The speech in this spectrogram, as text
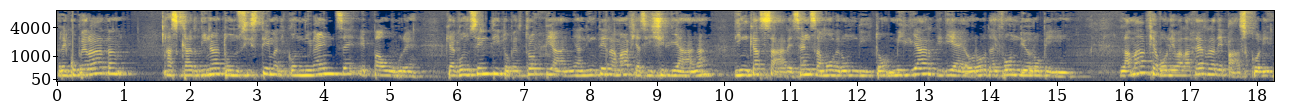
recuperata ha scardinato un sistema di connivenze e paure che ha consentito per troppi anni all'intera mafia siciliana di incassare senza muovere un dito miliardi di euro dai fondi europei. La mafia voleva la terra dei pascoli,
